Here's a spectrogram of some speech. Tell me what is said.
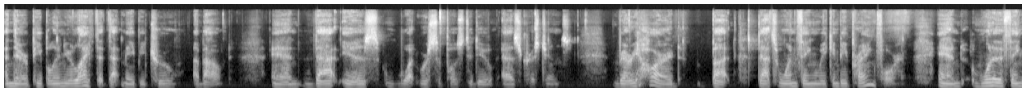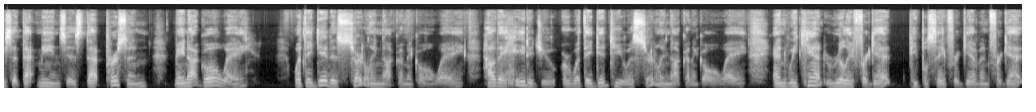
And there are people in your life that that may be true about. And that is what we're supposed to do as Christians. Very hard, but that's one thing we can be praying for. And one of the things that that means is that person may not go away what they did is certainly not going to go away. How they hated you or what they did to you is certainly not going to go away. And we can't really forget. People say forgive and forget.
